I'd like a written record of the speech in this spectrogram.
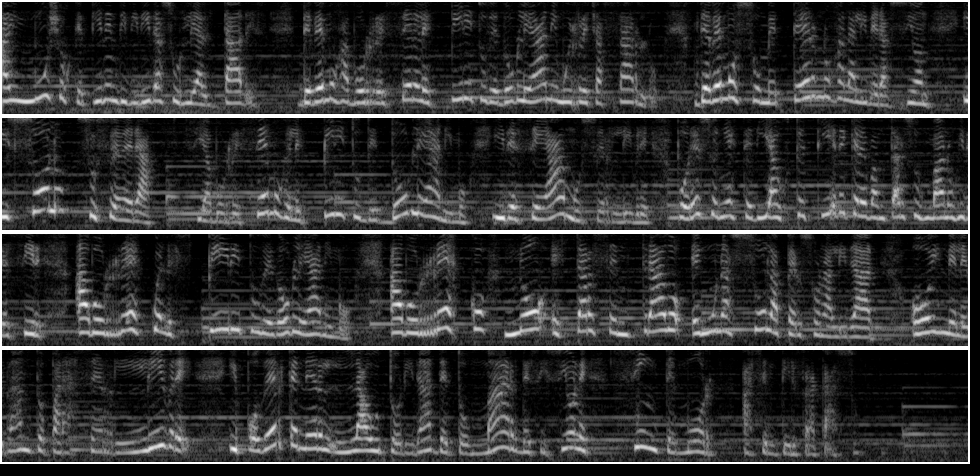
Hay muchos que tienen divididas sus lealtades. Debemos aborrecer el espíritu de doble ánimo y rechazarlo. Debemos someternos a la liberación y solo sucederá si aborrecemos el espíritu de doble ánimo y deseamos ser libres. Por eso en este día usted tiene que levantar sus manos y decir, aborrezco el espíritu de doble ánimo. Aborrezco no estar centrado en una sola personalidad. Hoy me levanto para ser ser libre y poder tener la autoridad de tomar decisiones sin temor a sentir fracaso.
